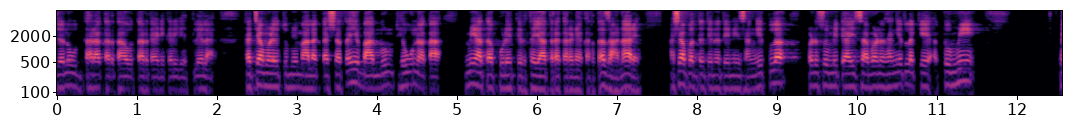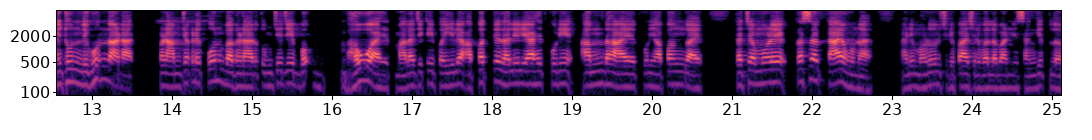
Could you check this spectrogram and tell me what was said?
जन उद्धारा करता अवतार त्या ठिकाणी घेतलेला आहे. त्याच्यामुळे तुम्ही मला कशातही बांधून ठेवू नका. मी आता पुढे तीर्थयात्रा करण्याकरता जाणार आहे. अशा पद्धतीनं त्यांनी सांगितलं. पण सुमित आई साहेबांना सांगितलं की तुम्ही इथून निघून जाणार. पण आमच्याकडे कोण बघणार? तुमचे जे भाऊ आहेत मला जे काही पहिले अपत्य झालेले आहेत कोणी अंध आहेत कोणी अपंग आहेत त्याच्यामुळे कसं काय होणार? आणि म्हणून श्रीपाद श्रीवल्लभांनी सांगितलं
